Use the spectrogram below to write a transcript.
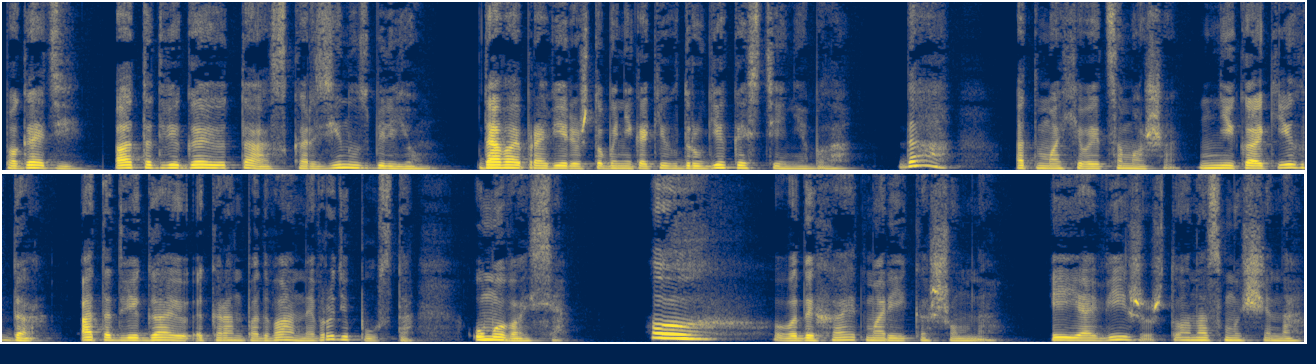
Погоди. Отодвигаю таз, корзину с бельем. Давай проверю, чтобы никаких других гостей не было. Да, отмахивается Маша. Никаких «да». Отодвигаю экран под ванной, вроде пусто. Умывайся. Ох, выдыхает Марийка шумно. И я вижу, что она смущена.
